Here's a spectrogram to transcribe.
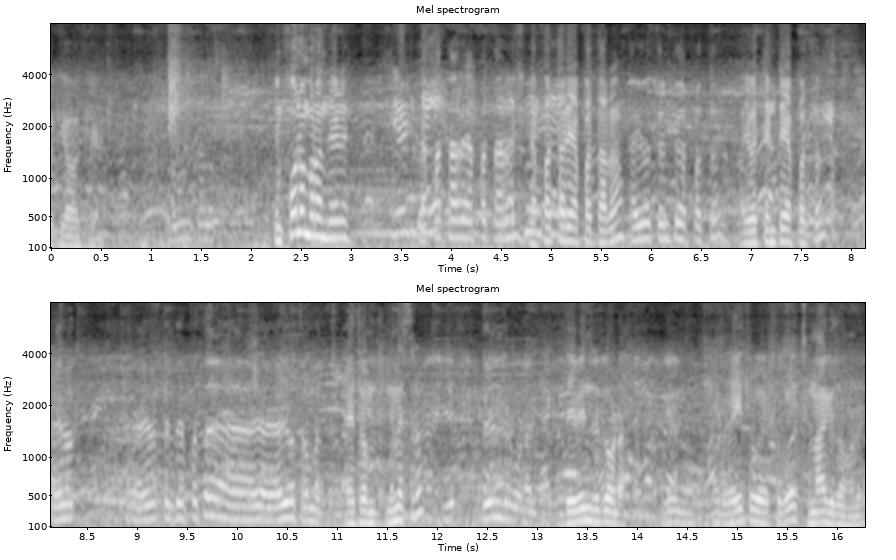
Okay okay. ನಿಮ್ಮ ಫೋನ್ ನಂಬರ್ ಅಂತ ಹೇಳಿ. ಎಪ್ಪತ್ತಾರು ಎಪ್ಪತ್ತಾರು. ಎಪ್ಪತ್ತಾರು ಎಪ್ಪತ್ತಾರು. ಐವತ್ತೆಂಟು ಎಪ್ಪತ್ತು. ಐವತ್ತೆಂಟು ಎಪ್ಪತ್ತು. ಐವತ್ತು ಐವತ್ತೆಂಟು ಎಪ್ಪತ್ತು ಐವತ್ತೊಂಬತ್ತು. ಐವತ್ತೊಂಬತ್ತು. ನಿಮ್ಮ ಹೆಸರು? ದೇವೇಂದ್ರ ಗೌಡ ಅಂತ. ದೇವೇಂದ್ರ ಗೌಡ. ನೋಡಿ ರೈತರು ಚೆನ್ನಾಗಿದೆ ಚೆನ್ನಾಗಿದಾವೆ ನೋಡಿ.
